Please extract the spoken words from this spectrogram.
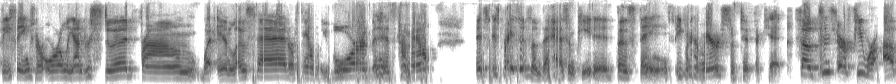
These things are orally understood from what Ann Lowe said or family lore that has come out. It's, it's racism that has impeded those things, even her marriage certificate. So, since there are fewer of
